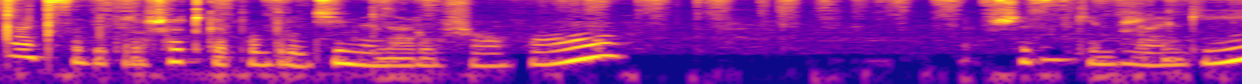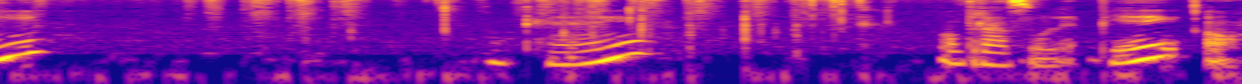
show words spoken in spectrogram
Tak sobie troszeczkę pobrudzimy na różowo wszystkie brzegi. Ok. Od razu lepiej. O,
